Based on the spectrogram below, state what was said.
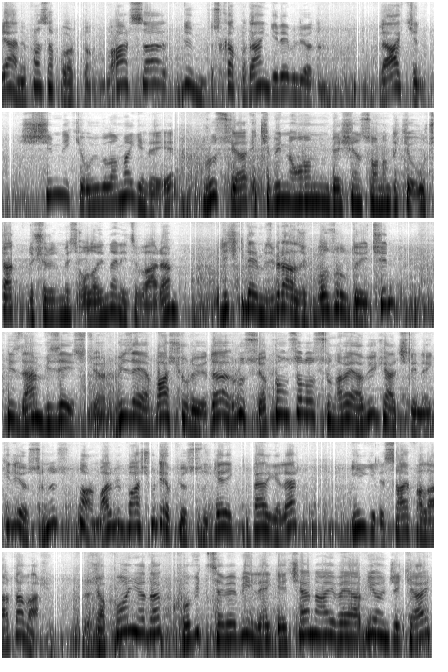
Yani pasaportun varsa dümdüz kapıdan girebiliyordun. Lakin şimdiki uygulama gereği Rusya 2015'in sonundaki uçak düşürülmesi olayından itibaren ilişkilerimiz birazcık bozulduğu için bizden vize istiyor. Vizeye başvuruyu da Rusya konsolosluğuna veya büyükelçiliğine gidiyorsunuz. Normal bir başvuru yapıyorsunuz. Gerekli belgeler ilgili sayfalarda var. Japonya'da Covid sebebiyle geçen ay veya bir önceki ay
